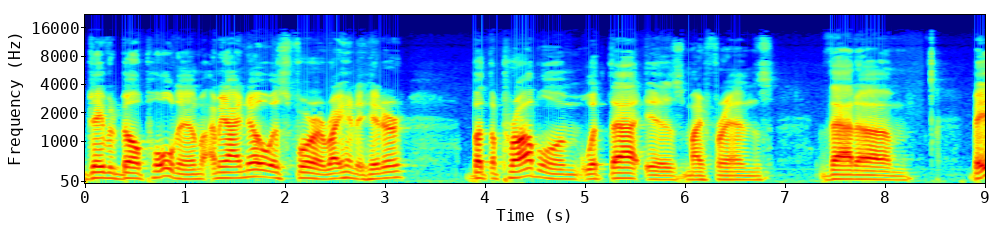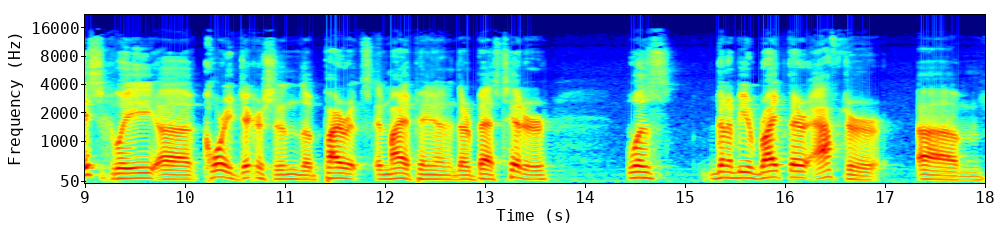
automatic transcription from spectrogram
David Bell pulled him. I mean, I know it was for a right-handed hitter, But the problem with that is, my friends, that um, basically uh, Corey Dickerson, the Pirates, in my opinion, their best hitter, was going to be right there after um,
